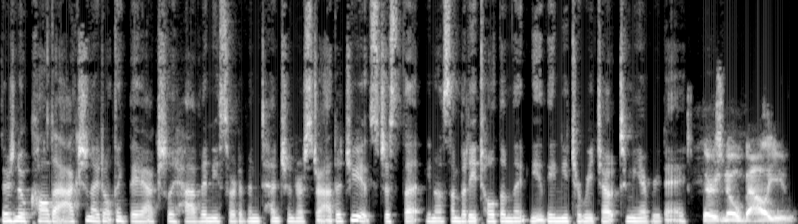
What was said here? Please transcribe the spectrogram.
there's no call to action. I don't think they actually have any sort of intention or strategy. It's just that, you know, somebody told them that they need to reach out to me every day. There's no value,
